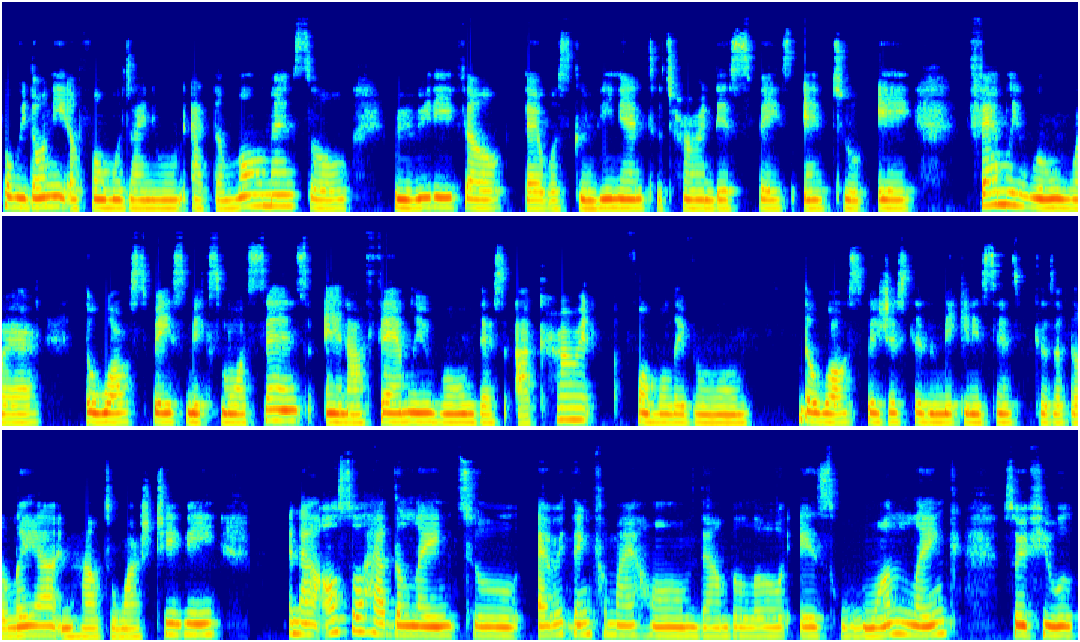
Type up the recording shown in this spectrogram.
but we don't need a formal dining room at the moment. So we really felt that was convenient to turn this space into a family room where the wall space makes more sense in our family room. That's our current formal living room. The wall space just doesn't make any sense because of the layout and how to watch TV. And I also have the link to everything for my home down below is one link. So if you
